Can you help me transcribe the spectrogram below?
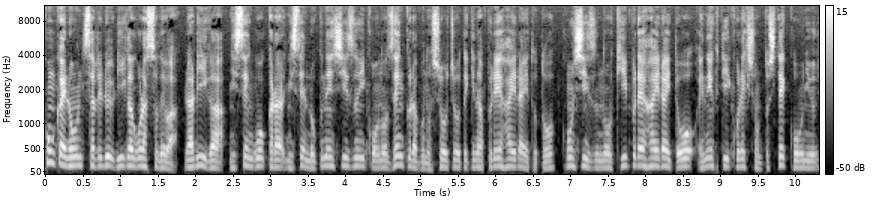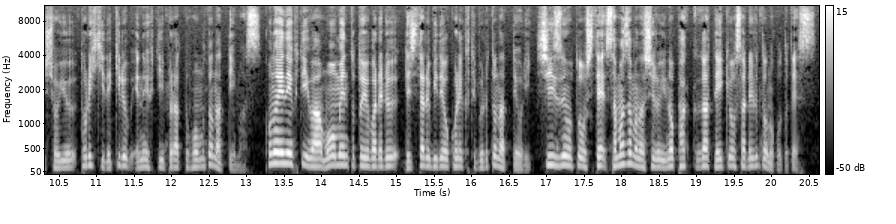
今回ローンチされるリーガゴラストでは、ラリーガ2005から2006年シーズン以降の全クラブの象徴的なプレーハイライトと、今シーズンのキープレーハイライトを NFT コレクションとして購入、所有、取引できる NFT プラットフォームとなっています。この NFT はモーメントと呼ばれるデジタルビデオコレクティブルとなっており、シーズンを通して様々な種類のパックが提供されるとのことです。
